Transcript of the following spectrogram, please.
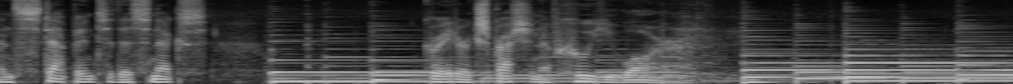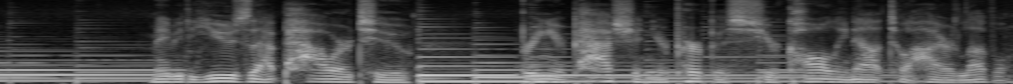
and step into this next greater expression of who you are. maybe to use that power to bring your passion, your purpose, your calling out to a higher level.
